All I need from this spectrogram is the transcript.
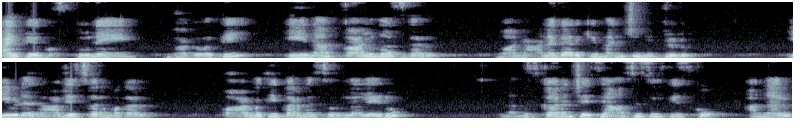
అయితే వస్తూనే భగవతి ఈయన కాళిదాస్ గారు మా నాన్నగారికి మంచి మిత్రుడు ఈవిడ రాజేశ్వరమ్మ గారు. పార్వతీ పరమేశ్వరులా లేరు నమస్కారం చేసి ఆశీస్సులు తీసుకో అన్నారు.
